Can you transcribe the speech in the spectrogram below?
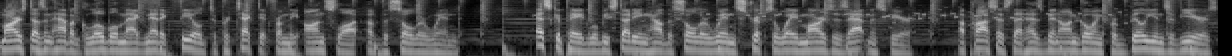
Mars doesn't have a global magnetic field to protect it from the onslaught of the solar wind. ESCAPADE will be studying how the solar wind strips away Mars's atmosphere, a process that has been ongoing for billions of years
